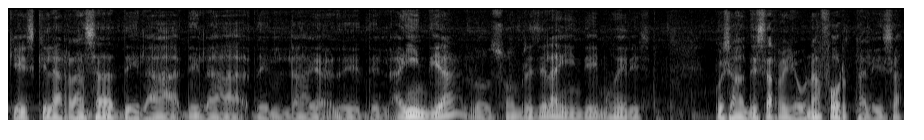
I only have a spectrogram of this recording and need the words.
que es que la raza de la de la de la, de- de la India, los hombres de la India y mujeres, pues han desarrollado una fortaleza,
